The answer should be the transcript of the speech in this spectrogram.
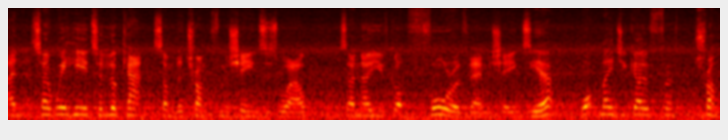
And so, we're here to look at some of the Trumpf machines as well. So, I know you've got four of their machines. yeah, What made you go for Trumpf?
